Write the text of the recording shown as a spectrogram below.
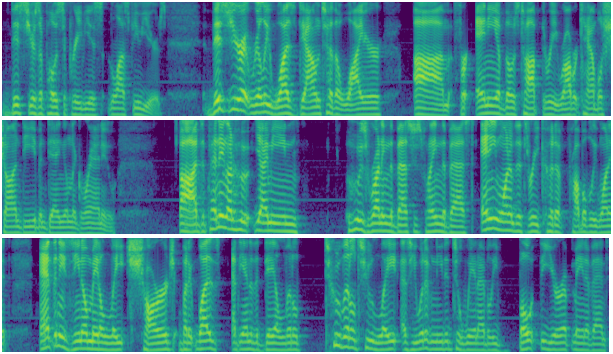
this year as opposed to previous the last few years. This year it really was down to the wire um, for any of those top three: Robert Campbell, Shaun Deeb, and Daniel Negreanu. Uh, depending on who, yeah, I mean, who's running the best, who's playing the best. Any one of the three could have probably won it. Anthony Zinno made a late charge, but it was at the end of the day a little too little too late as he would have needed to win, I believe, both the Europe main event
